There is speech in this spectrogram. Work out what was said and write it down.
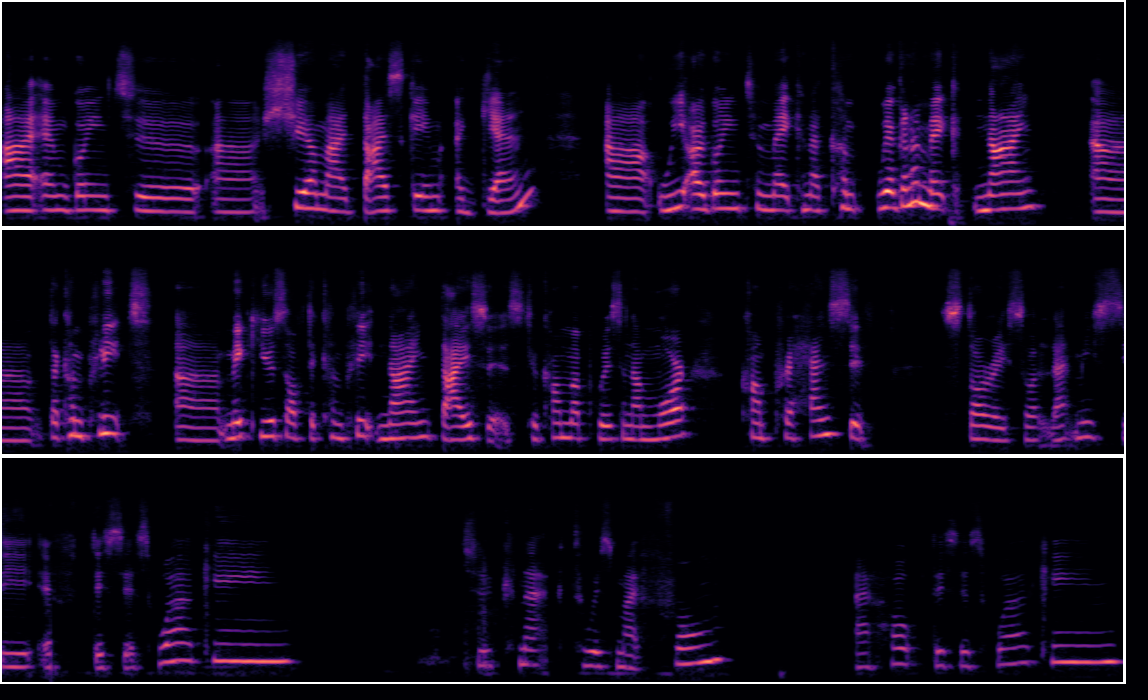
I am going to uh, share my dice game again. Uh, we are going to make, we're gonna make nine uh, the complete, uh, make use of the complete nine dices to come up with a more comprehensive story. So let me see if this is working to connect with my phone. I hope this is working.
